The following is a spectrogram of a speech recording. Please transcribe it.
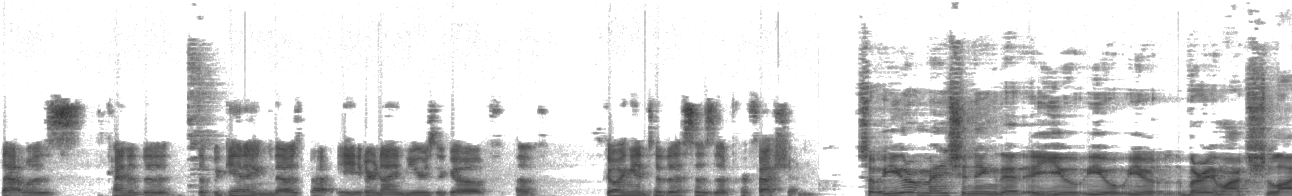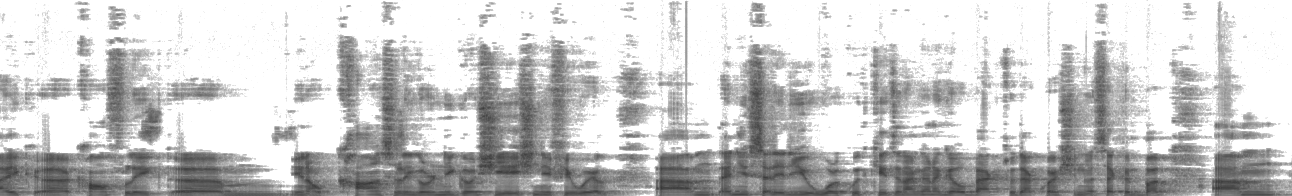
that was kind of the, the beginning. That was about eight or nine years ago of, of going into this as a profession. So you're mentioning that you you you very much like uh, conflict, um, you know, counseling or negotiation, if you will. Um, and you said that you work with kids, and I'm going to go back to that question in a second. But um,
